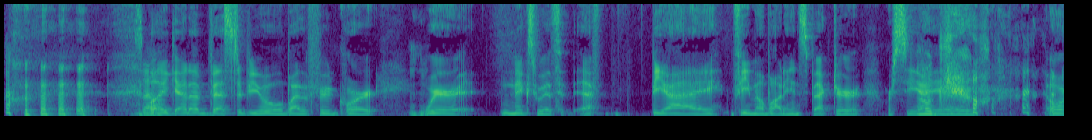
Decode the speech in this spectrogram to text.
So, like at a vestibule by the food court, Mm-hmm. where mixed with FBI female body inspector or CIA Oh, or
